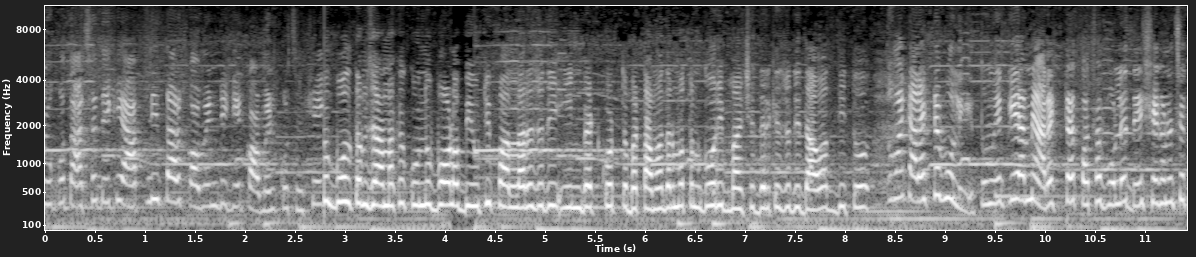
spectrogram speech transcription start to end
যোগ্যতা আছে দেখে আপনি তার কমেন্টে গিয়ে কমেন্ট করছেন। সেই বলতাম যে আমাকে কোনো বড় বিউটি পার্লারে যদি ইনভাইট করতো বাট আমাদের মতন গরিব মানুষদেরকে যদি দাওয়াত দিত। তোমাকে আরেকটা বলি তোমাকে আমি আরেকটা কথা বলে দেই সেখানে হচ্ছে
